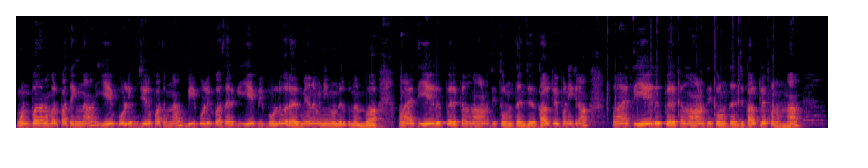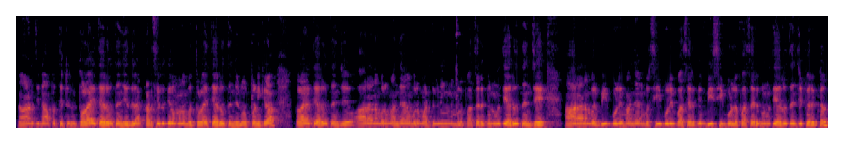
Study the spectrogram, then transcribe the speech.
ஒன்பதாம் நம்பர் பார்த்தீங்கன்னா ஏ போலியும் ஜீரோ பார்த்தோம்னா பி போலியும் பாஸ் ஆகிருக்கு ஏபி போலில் ஒரு அருமையான வினிங் வந்திருக்கு நண்பா. தொள்ளாயிரத்தி ஏழு பெருக்கள் நானூற்றி தொண்ணூத்தஞ்சு. கால்குலேட் பண்ணிக்கிறோம். தொள்ளாயிரத்தி ஏழு பெருக்கள் நானூற்றி தொண்ணூத்தஞ்சு. கால்குலேட் பண்ணோம்னா நானூற்றி நாற்பத்தெட்டு தொள்ளாயிரத்தி அறுபத்தஞ்சு இதில் கடைசியில் இருக்கிற நம்பர் தொள்ளாயிரத்தி அறுபத்தஞ்சு நோட் பண்ணிக்கிறோம். தொள்ளாயிரத்தி அறுபத்தஞ்சு ஆறாம் நம்பரும் அஞ்சாம் நம்பரும் அடுத்த நீங்கள் நம்மளை பாஸ் இருக்குது நூற்றி அறுபத்தஞ்சு. ஆறாம் நம்பர் பி போலியும் அஞ்சாம் நம்பர் சி போலியும் பாஸ் இருக்குது பிசி போலில் பாஸ் இருக்குது நூற்றி அறுபத்தஞ்சு பெருக்கள்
